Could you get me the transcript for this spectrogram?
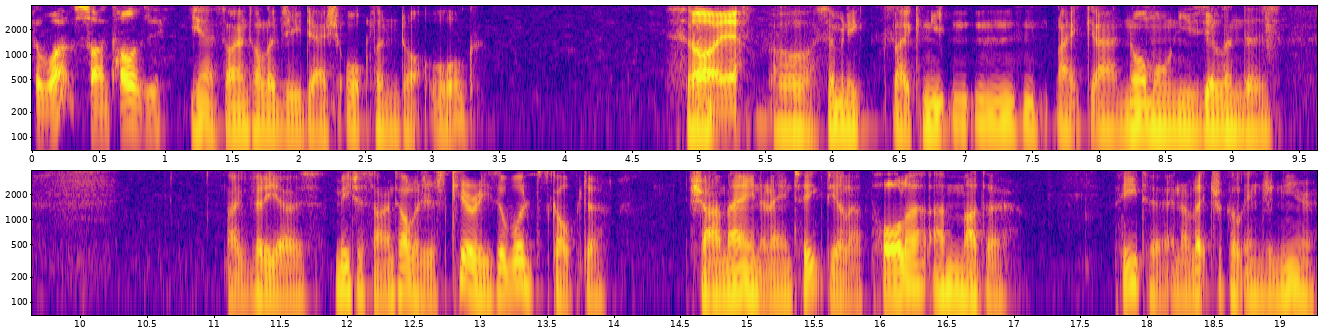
the what? Scientology. yeah, Scientology-Auckland.org. So, oh yeah. oh, so many like new, like uh, normal New Zealanders, like videos. Meet a Scientologist. Kiri's a wood sculptor. Charmaine, an antique dealer. Paula, a mother. Peter, an electrical engineer.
